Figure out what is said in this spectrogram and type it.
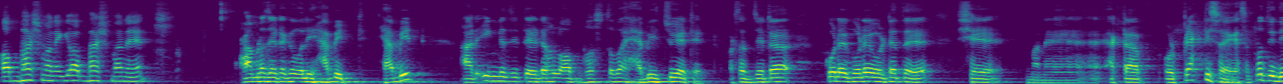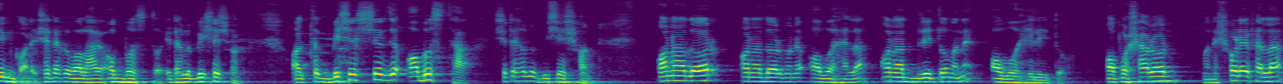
অভ্যাস মানে কি? অভ্যাস মানে আমরা যেটাকে বলি হ্যাবিট হ্যাবিট আর ইংরেজিতে এটা হলো অভ্যস্ত বা হ্যাবিচুয়েটেড অর্থাৎ যেটা করে করে ওটাতে সে মানে একটা ওর প্র্যাকটিস হয়ে গেছে, প্রতিদিন করে, সেটাকে বলা হয় অভ্যস্ত, এটা হলো বিশেষণ। অর্থাৎ বিশেষ্যের যে অবস্থা, সেটা হলো বিশেষণ। অনাদর অনাদর মানে অবহেলা, অনাদৃত মানে অবহেলিত। অপসারণ মানে সরে ফেলা,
